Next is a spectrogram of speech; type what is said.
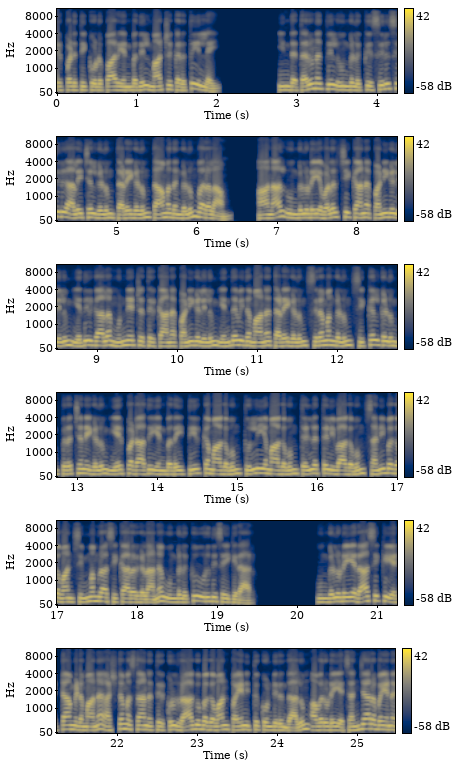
ஏற்படுத்திக் கொடுப்பார் என்பதில் மாற்றுக்கருத்து இல்லை. இந்த தருணத்தில் உங்களுக்கு சிறு சிறு அலைச்சல்களும் தடைகளும் தாமதங்களும் வரலாம். ஆனால் உங்களுடைய வளர்ச்சிக்கான பணிகளிலும் எதிர்கால முன்னேற்றத்திற்கான பணிகளிலும் எந்தவிதமான தடைகளும் சிரமங்களும் சிக்கல்களும் பிரச்சனைகளும் ஏற்படாது என்பதை தீர்க்கமாகவும் துல்லியமாகவும் தெள்ளத்தெளிவாகவும் சனி பகவான் சிம்மம் ராசிக்காரர்களான உங்களுக்கு உறுதி செய்கிறார். உங்களுடைய ராசிக்கு எட்டாமிடமான அஷ்டமஸ்தானத்திற்குள் ராகு பகவான் பயணித்துக் கொண்டிருந்தாலும் அவருடைய சஞ்சார பயண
